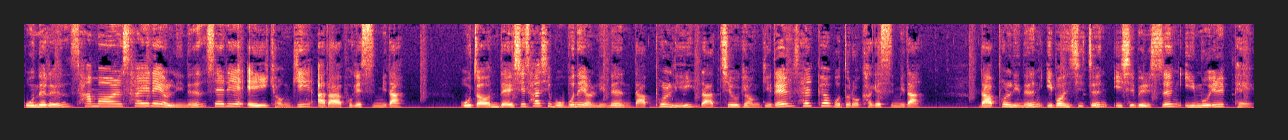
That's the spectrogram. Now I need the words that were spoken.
오늘은 3월 4일에 열리는 세리에 A 경기 알아보겠습니다. 오전 4시 45분에 열리는 나폴리 라치오 경기를 살펴보도록 하겠습니다. 나폴리는 이번 시즌 21승 2무 1패,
